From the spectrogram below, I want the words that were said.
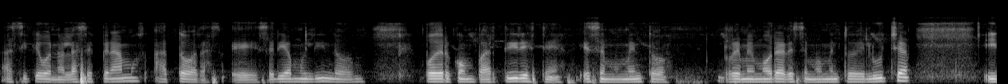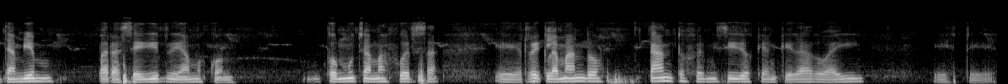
Así que bueno, las esperamos a todas. Eh, sería muy lindo poder compartir este, ese momento, rememorar ese momento de lucha y también para seguir, digamos, con, con mucha más fuerza eh, reclamando tantos femicidios que han quedado ahí, este,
